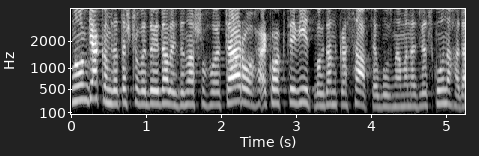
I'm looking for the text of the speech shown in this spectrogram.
Ми вам дякуємо за те, що ви доєднались до нашого етеру. Екоактивіст Богдан Красавцев був з нами на зв'язку. Нагадаю.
